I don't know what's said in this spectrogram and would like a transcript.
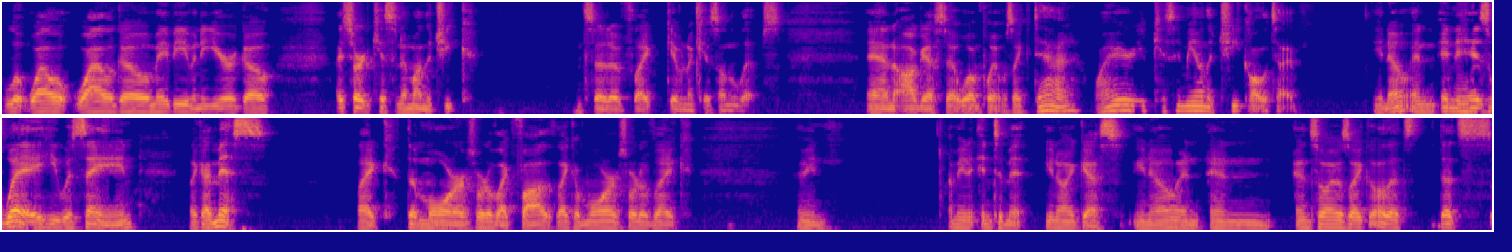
while, while ago, maybe even a year ago, I started kissing him on the cheek instead of like giving a kiss on the lips. And August at one point was like, Dad, why are you kissing me on the cheek all the time? You know, and in his way, he was saying, like, I miss like the more sort of like father, like a more sort of like, I mean, I mean, intimate, you know, I guess, you know, and, and, and so I was like, oh, that's, that's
